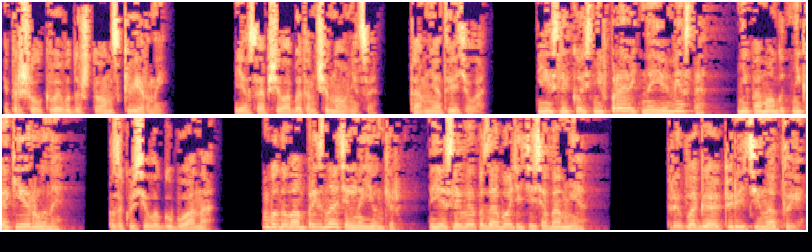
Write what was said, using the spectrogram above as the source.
и пришел к выводу, что он скверный. Я сообщил об этом чиновнице. Там не ответила. «Если кость не вправить на ее место, не помогут никакие руны», — закусила губу она. «Буду вам признательна, юнкер, если вы позаботитесь обо мне». «Предлагаю перейти на «ты»,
